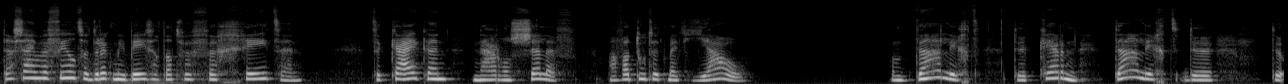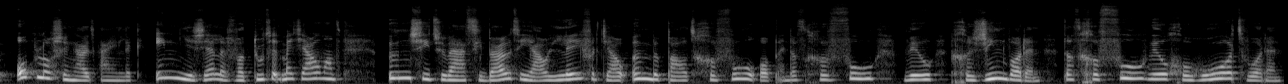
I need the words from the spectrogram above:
Daar zijn we veel te druk mee bezig dat we vergeten te kijken naar onszelf. Maar wat doet het met jou? Want daar ligt de kern, daar ligt de, de oplossing uiteindelijk in jezelf. Wat doet het met jou? Want een situatie buiten jou levert jou een bepaald gevoel op. En dat gevoel wil gezien worden. Dat gevoel wil gehoord worden.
